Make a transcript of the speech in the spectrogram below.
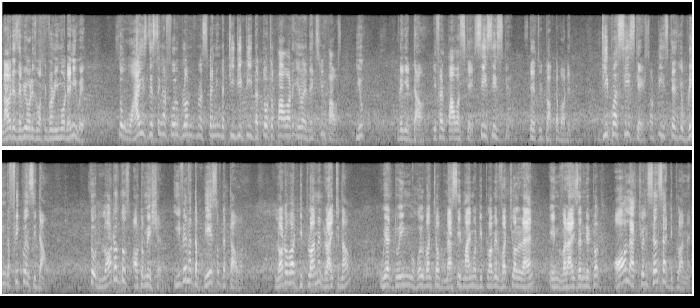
Nowadays everybody's working from remote anyway. So why is this thing at full blown spending the TDP, the total power, you know, the extreme powers? You bring it down, different power states, CC states, we talked about it. Deeper C states or P states, you bring the frequency down. So a lot of those automation, even at the base of the tower, a lot of our deployment right now, we are doing a whole bunch of massive MIMO deployment, virtual RAN in Verizon network, all actually cell site deployment.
